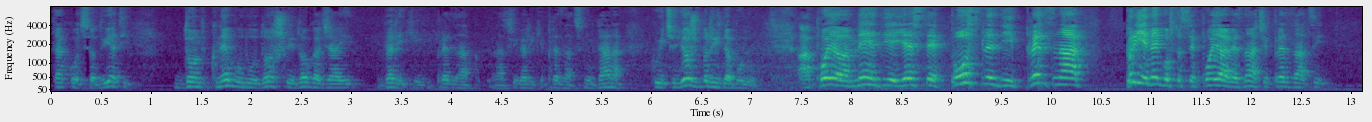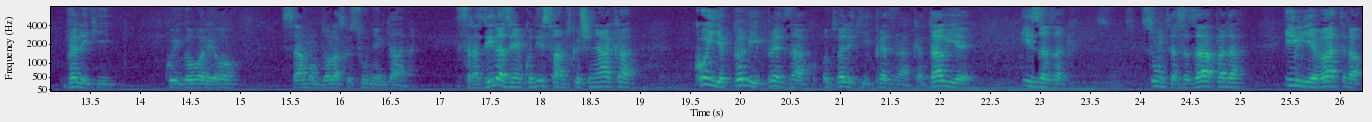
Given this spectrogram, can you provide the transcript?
Tako će se odvijati dok ne budu došli događaji veliki predznak, znači veliki predznak sunnjeg dana, koji će još brži da budu. A pojava medije jeste posljednji predznak prije nego što se pojave, znači predznaci veliki koji govore o samom dolasku sudnjeg dana. S razilazenjem kod islamskih učenjaka, koji je prvi predznak od velikih predznaka? Da li je izazak sunca sa zapada, ili je vatra,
